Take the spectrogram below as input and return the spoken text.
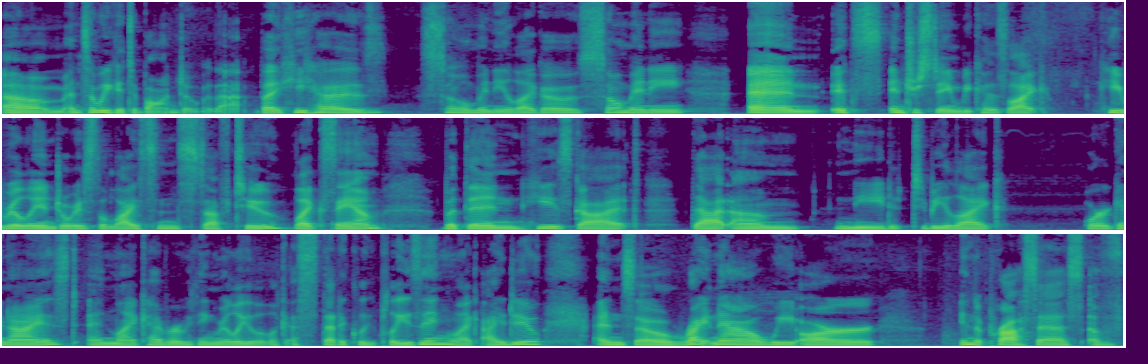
Um, and so we get to bond over that. But he has so many Legos, so many. And it's interesting because, like, he really enjoys the licensed stuff too, like Sam. But then he's got that um, need to be like organized and like have everything really like aesthetically pleasing like I do. And so right now we are in the process of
